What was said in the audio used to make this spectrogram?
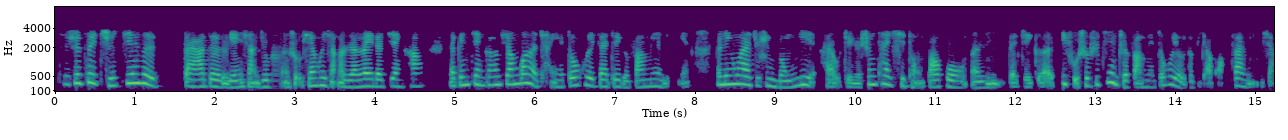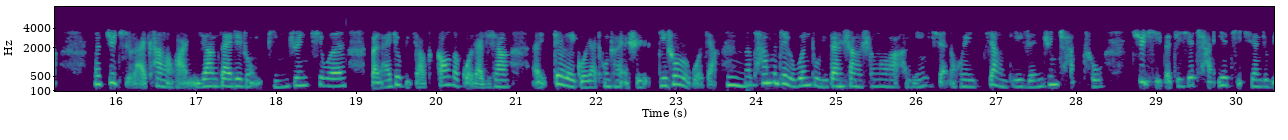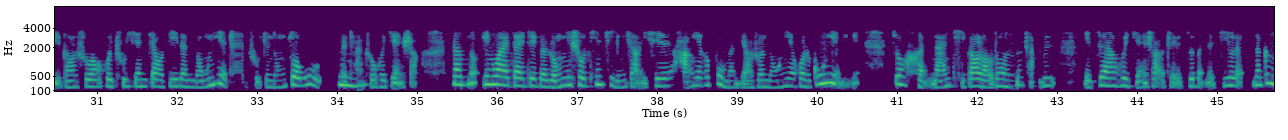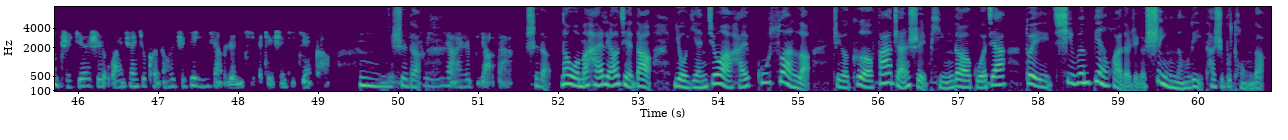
其实最直接的。大家的联想就可能首先会想到人类的健康，那跟健康相关的产业都会在这个方面里面。那另外就是农业，还有这个生态系统，包括我们的这个基础设施建设方面，都会有一个比较广泛的影响。那具体来看的话，你像在这种平均气温本来就比较高的国家，就像哎这类国家通常也是低收入国家，嗯，那他们这个温度一旦上升的话，很明显的会降低人均产出。具体的这些产业体现，就比方说会出现较低的农业产出，就农作物的产出会减少。那另外，在这个容易受天气影响的一些行业和部门，比方说农业或者工业里面，就很难提高劳动的生产率，也自然会减少这个资本的积累。那更直接的是，完全就可能会直接影响人体的这个身体健康。嗯，是的，影响还是比较大。是的，那我们还了解到，有研究啊，还估算了这个各发展水平的国家对气温变化的这个适应能力，它是不同的。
